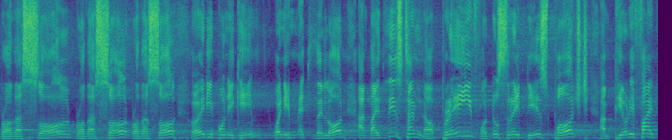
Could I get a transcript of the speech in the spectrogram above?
Brother Saul, Brother Saul, Brother Saul, already born again when he met the Lord. And by this time now praying for those three days, purged and purified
